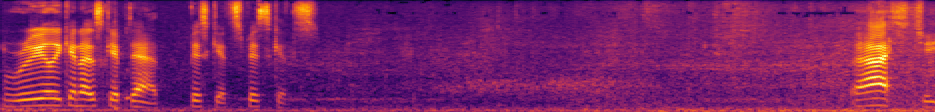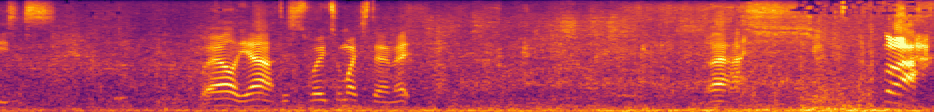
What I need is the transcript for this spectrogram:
Really cannot escape that. Biscuits, biscuits. Ah, Jesus. Well, yeah, this is way too much damn it. Ah, shoot. Ah!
